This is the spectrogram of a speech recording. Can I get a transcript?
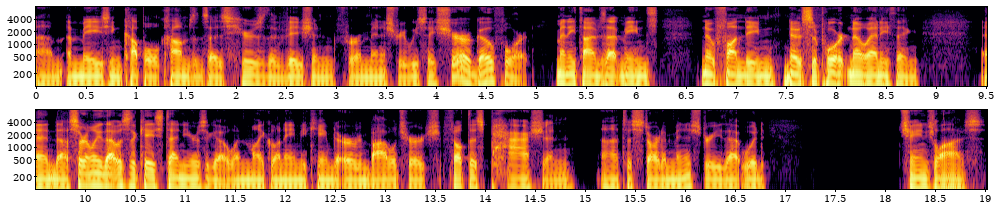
um, amazing couple comes and says, Here's the vision for a ministry. We say, Sure, go for it. Many times that means no funding, no support, no anything. And uh, certainly that was the case 10 years ago when Michael and Amy came to Irving Bible Church, felt this passion uh, to start a ministry that would change lives.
